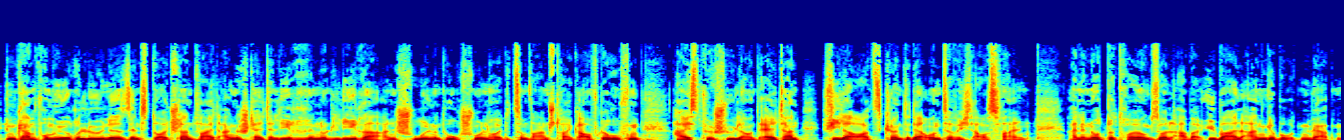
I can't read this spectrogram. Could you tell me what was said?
Im Kampf um höhere Löhne sind deutschlandweit angestellte Lehrerinnen und Lehrer an Schulen und Hochschulen heute zum Warnstreik aufgerufen. Heißt für Schüler und Eltern, vielerorts könnte der Unterricht ausfallen. Eine Notbetreuung soll aber überall angeboten werden.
